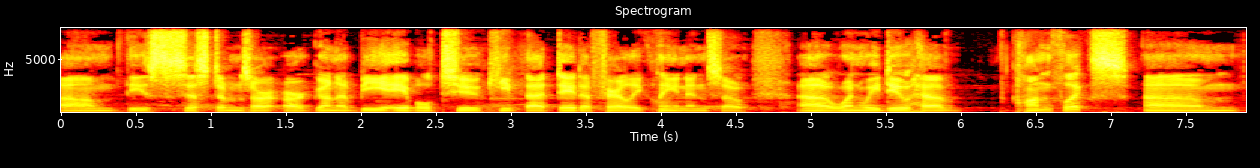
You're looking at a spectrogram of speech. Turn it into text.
um, these systems are, are going to be able to keep that data fairly clean. And so uh, when we do have conflicts, um,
